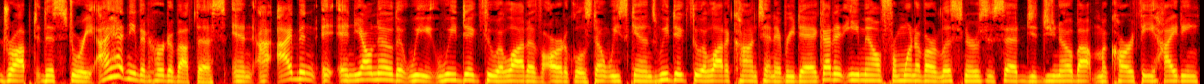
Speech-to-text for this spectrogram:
dropped this story. I hadn't even heard about this, and I, have been and y'all know that we we dig through a lot of articles, don't we, Skins? We dig through a lot of content every day. I got an email from one of our listeners who said, "Did you know about McCarthy hiding?"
